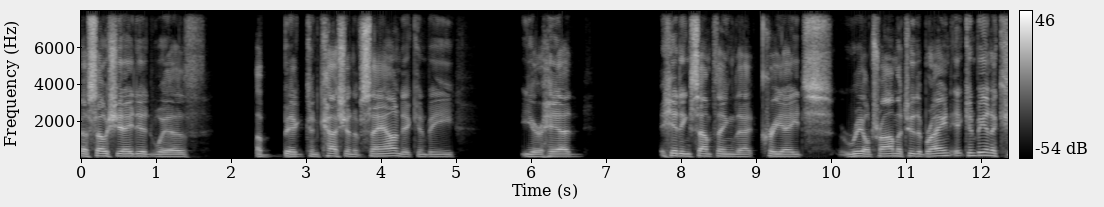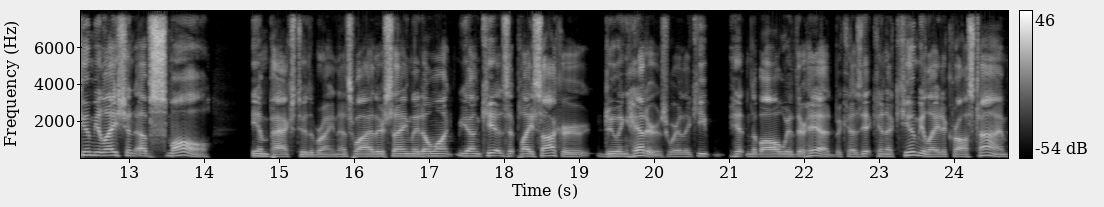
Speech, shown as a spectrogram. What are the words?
associated with a big concussion of sound. It can be your head hitting something that creates real trauma to the brain. It can be an accumulation of small impacts to the brain. That's why they're saying they don't want young kids that play soccer doing headers where they keep hitting the ball with their head because it can accumulate across time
